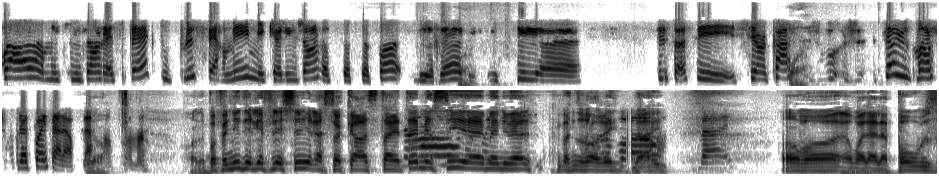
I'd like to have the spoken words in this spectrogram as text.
ouvert mais que les gens respectent ou plus fermé mais que les gens respectent pas les règles. Et c'est euh, c'est ça, c'est un cas. sérieusement, je voudrais pas être à leur place en ce moment. On n'a pas fini de réfléchir à ce casse-tête. Hein, merci, Emmanuel. Bonne soirée. Bye. Bye. On va, aller à la pause.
